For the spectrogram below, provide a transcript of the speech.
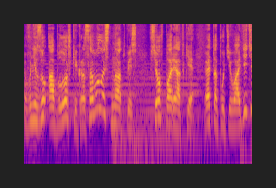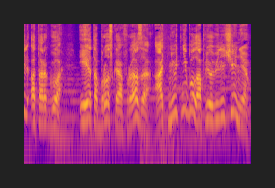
Внизу обложки красовалась надпись «Все в порядке, это путеводитель от Арго». И эта броская фраза отнюдь не была преувеличением.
